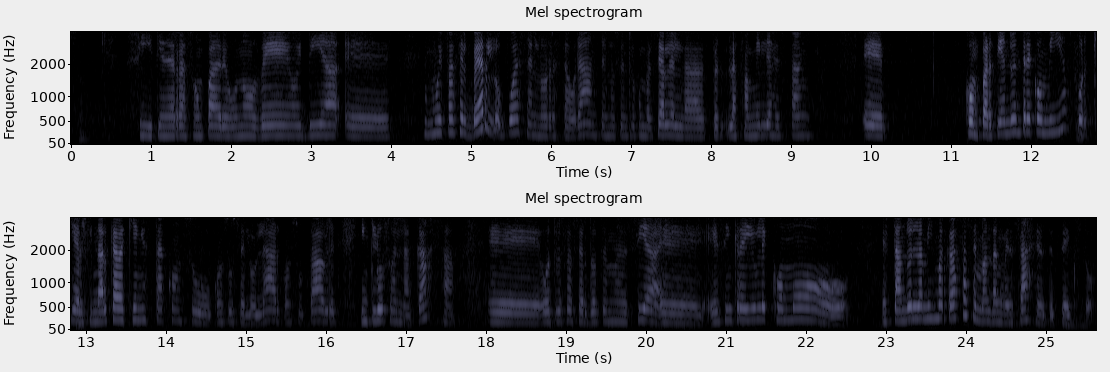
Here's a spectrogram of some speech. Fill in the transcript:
¿sí? tiene razón, padre. Uno ve hoy día, eh, es muy fácil verlo, pues, en los restaurantes, en los centros comerciales, las familias están compartiendo entre comillas, porque al final cada quien está con su, con su celular, con su tablet, incluso en la casa. Eh, otro sacerdote me decía, eh, es increíble cómo estando en la misma casa se mandan mensajes de texto.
